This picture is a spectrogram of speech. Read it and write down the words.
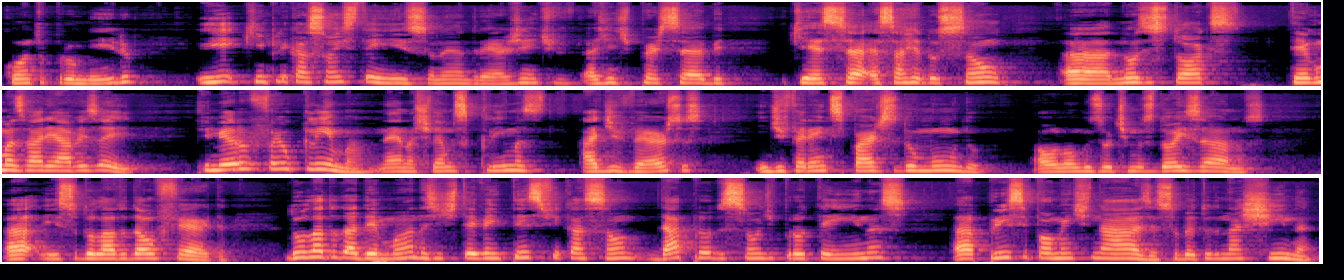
quanto para o milho. E que implicações tem isso, né, André? A gente, a gente percebe que essa, essa redução uh, nos estoques tem algumas variáveis aí. Primeiro foi o clima, né? Nós tivemos climas adversos em diferentes partes do mundo ao longo dos últimos dois anos. Uh, isso do lado da oferta. Do lado da demanda, a gente teve a intensificação da produção de proteínas, uh, principalmente na Ásia, sobretudo na China.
